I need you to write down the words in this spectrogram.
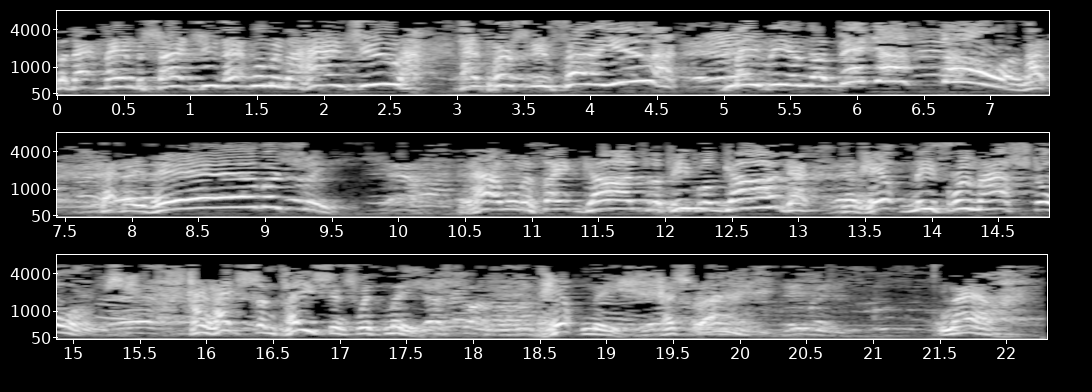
but that man beside you, that woman behind you, that person in front of you may be in the biggest storm that they've ever seen. And I want to thank God for the people of God that, that helped me through my storms and had some patience with me. That's right, brother. Helped me. That's right. Now,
